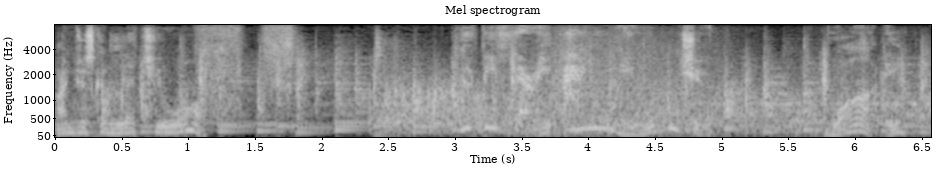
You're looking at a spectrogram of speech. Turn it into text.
I'm just going to let you off. You'd be very angry, wouldn't you? Why?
